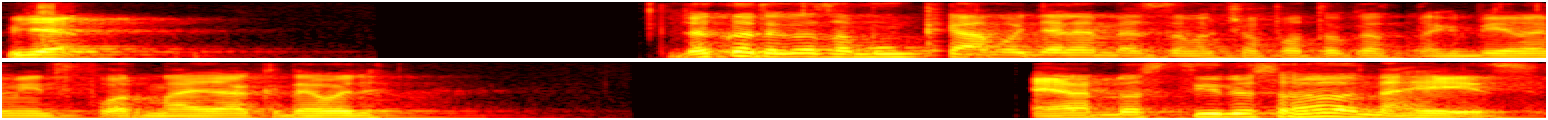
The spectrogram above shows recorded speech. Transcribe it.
Ugye gyakorlatilag az a munkám, hogy elemezzem a csapatokat, meg véleményt formáljak, de hogy erről a Steelers nehéz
